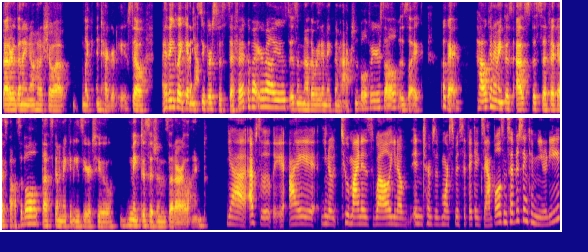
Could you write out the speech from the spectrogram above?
better than i know how to show up like integrity so i think like getting yeah. super specific about your values is another way to make them actionable for yourself is like okay how can I make this as specific as possible? That's going to make it easier to make decisions that are aligned. Yeah, absolutely. I, you know, to mine as well, you know, in terms of more specific examples, instead of just saying community,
